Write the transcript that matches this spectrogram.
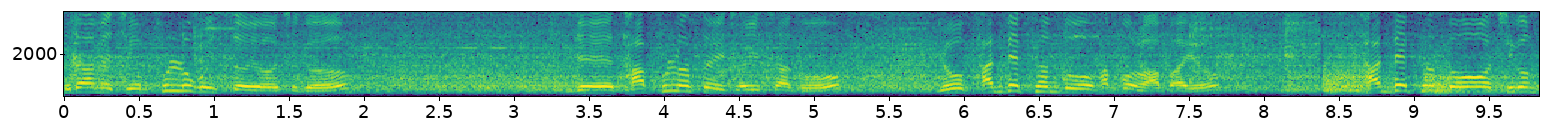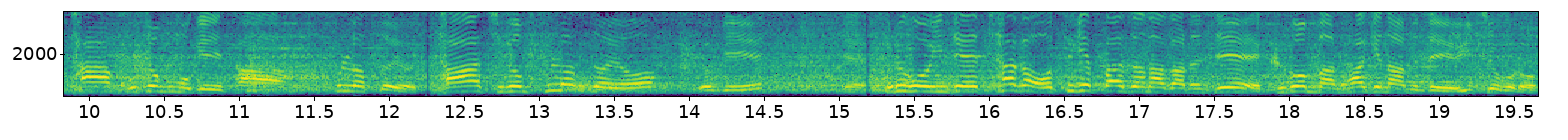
그 다음에 지금 풀르고 있어요 지금. 이제 다 풀렀어요 저희 차도. 요 반대편도 한번 와봐요. 반대편도 지금 다 고정목이 다 풀렀어요. 다 지금 풀렀어요 여기. 예. 그리고 이제 차가 어떻게 빠져나가는지 그것만 확인하면 돼요 이쪽으로.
